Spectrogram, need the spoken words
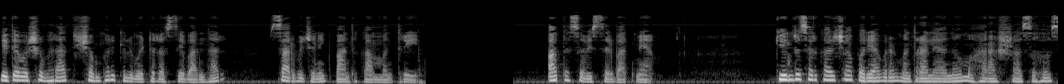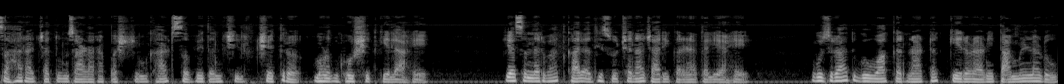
येत्या वर्षभरात शंभर किलोमीटर रस्ते बांधणार सार्वजनिक बांधकाम मंत्री. आता सविस्तर बातम्या. केंद्र सरकारच्या पर्यावरण मंत्रालयानं महाराष्ट्रासह सहा राज्यातून जाणारा पश्चिम घाट संवेदनशील क्षेत्र म्हणून घोषित केला आहे. यासंदर्भात काल अधिसूचना जारी करण्यात आली आहे. गुजरात गोवा कर्नाटक केरळ आणि तामिळनाडू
